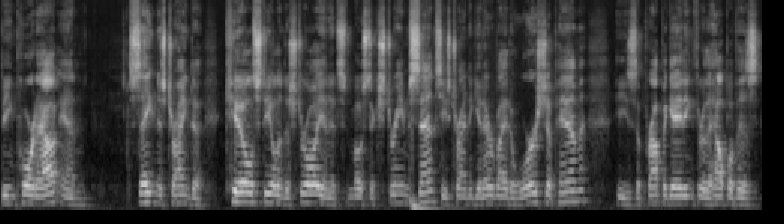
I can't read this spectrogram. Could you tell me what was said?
being poured out, and Satan is trying to kill, steal, and destroy in its most extreme sense. He's trying to get everybody to worship him. He's propagating through the help of his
